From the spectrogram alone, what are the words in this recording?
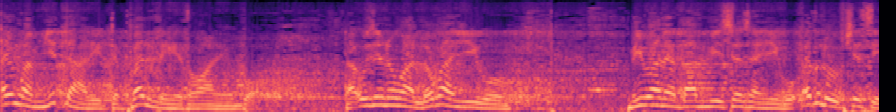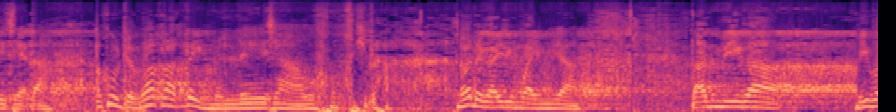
အဲ့မှာမေတ္တာတွေတပတ်လေသွားတယ်ပေါ့ဒါဥစဉ်တော့ကလောကကြီးကိုမိဘနဲ့သားသမီးဆက်ဆံရေးကိုအဲ့လိုဖြစ်စေချင်တာအခုတပတ်ကတိတ်မလဲကြဘူးသိလားနော်တခါကြီးမိုင်မရ သားသမီးကမိဘ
